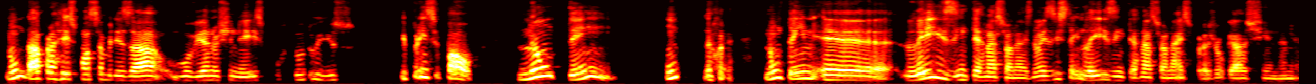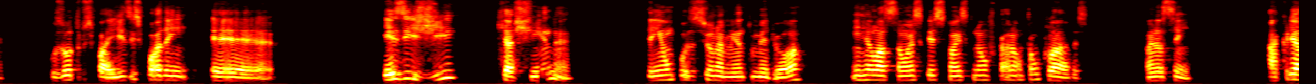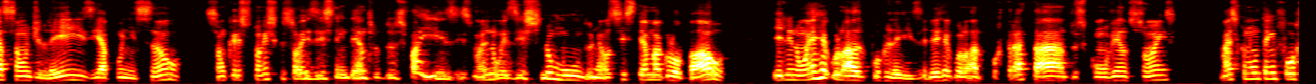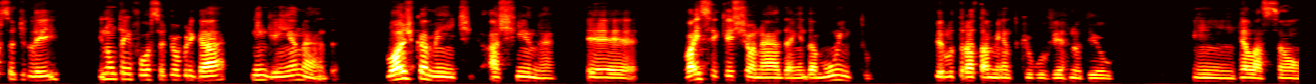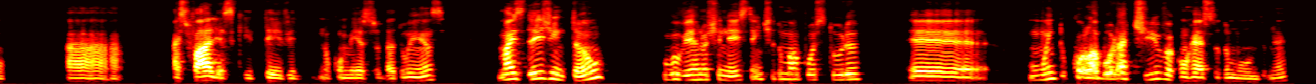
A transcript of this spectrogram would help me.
não dá para responsabilizar o governo chinês por tudo isso. E principal, não tem não tem é, leis internacionais, não existem leis internacionais para julgar a China. Né? Os outros países podem é, exigir que a China tenha um posicionamento melhor em relação às questões que não ficaram tão claras. Mas, assim, a criação de leis e a punição são questões que só existem dentro dos países, mas não existe no mundo. Né? O sistema global ele não é regulado por leis, ele é regulado por tratados, convenções, mas que não tem força de lei e não tem força de obrigar ninguém a nada. Logicamente, a China é, vai ser questionada ainda muito pelo tratamento que o governo deu em relação às falhas que teve no começo da doença, mas desde então, o governo chinês tem tido uma postura é, muito colaborativa com o resto do mundo, né?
